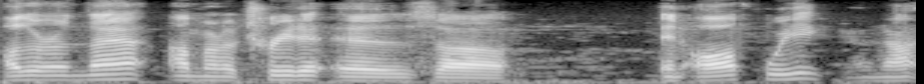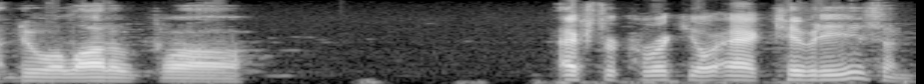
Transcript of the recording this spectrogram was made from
Other than that, I'm going to treat it as uh, an off week and not do a lot of uh, extracurricular activities and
